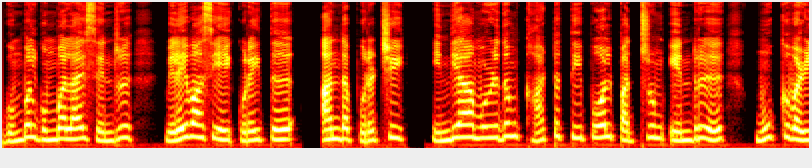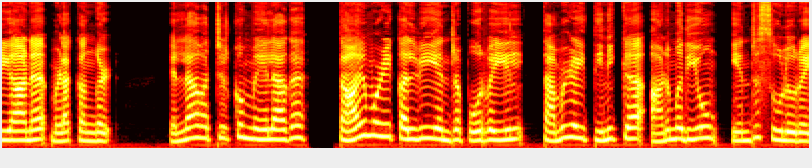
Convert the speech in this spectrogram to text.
கும்பல் கும்பலாய் சென்று விலைவாசியை குறைத்து அந்த புரட்சி இந்தியா முழுதும் காட்டுத்தீ போல் பற்றும் என்று மூக்கு வழியான விளக்கங்கள். எல்லாவற்றிற்கும் மேலாக தாய்மொழி கல்வி என்ற போர்வையில் தமிழை திணிக்க அனுமதியோம் என்று சூளுரை.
